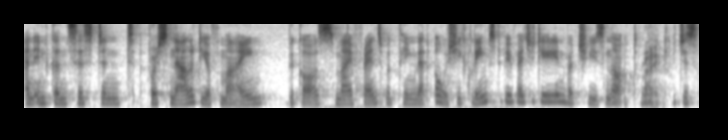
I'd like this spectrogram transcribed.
an inconsistent personality of mine because my friends would think that, oh, she claims to be vegetarian, but she's not, Right. which is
